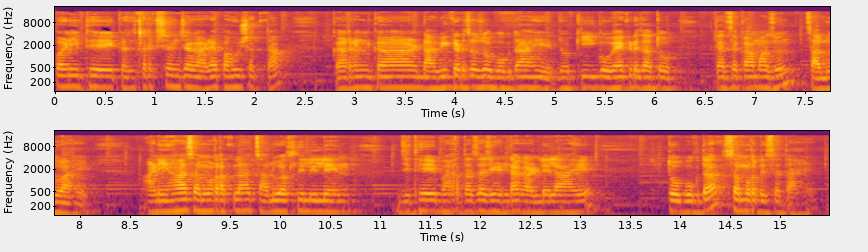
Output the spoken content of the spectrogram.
आपण इथे कन्स्ट्रक्शनच्या गाड्या पाहू शकता. कारण का डावीकडचा जो बोगदा आहे जो की गोव्याकडे जातो त्याचं काम अजून चालू आहे. आणि हा समोर आपला चालू असलेली लेन जिथे भारताचा झेंडा काढलेला आहे तो बोगदा समोर दिसत आहे.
